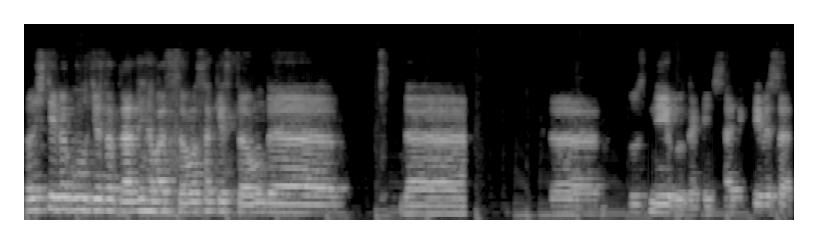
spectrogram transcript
então a gente teve alguns dias atrás em relação a essa questão da, da, da dos negros, né? Que a gente sabe que teve essa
